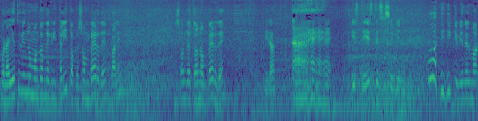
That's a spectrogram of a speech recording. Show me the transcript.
Bueno, ahí estoy viendo un montón de cristalitos que son verdes, ¿vale? Son de tonos verdes. Mirad. Este, este sí se viene. Uy, que viene el mar.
